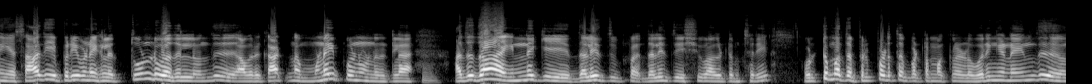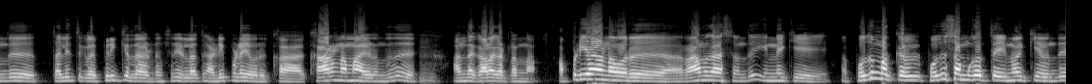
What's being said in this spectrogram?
நீங்கள் சாதிய பிரிவினைகளை தூண்டுவதில் வந்து அவர் காட்டின முனைப்புன்னு ஒன்று இருக்குல்ல அதுதான் இன்னைக்கு தலித் ப- தலித் இஷ்யூ ஆகட்டும் சரி ஒட்டுமொத்த பிற்படுத்தப்பட்ட மக்களோட ஒருங்கிணைந்து வந்து தலித்துகளை பிரிக்கிறது இருக்கிறதாகட்டும் சரி எல்லாத்துக்கும் அடிப்படை ஒரு கா காரணமாக இருந்தது. அந்த காலகட்டம் தான் அப்படியான ஒரு ராமதாஸ் வந்து இன்னைக்கு பொதுமக்கள் பொது சமூகத்தை நோக்கி வந்து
